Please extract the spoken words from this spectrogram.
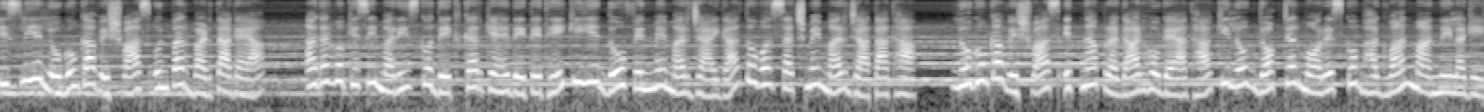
इसलिए लोगों का विश्वास उन पर बढ़ता गया। अगर वो किसी मरीज़ को देखकर कह देते थे कि ये दो फिन में मर जाएगा तो वो सच में मर जाता था। लोगों का विश्वास इतना प्रगाढ़ हो गया था कि लोग डॉक्टर मॉरिस को भगवान मानने लगे।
